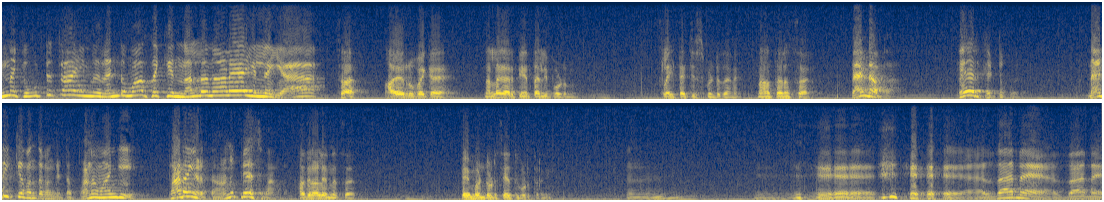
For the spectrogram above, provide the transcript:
இன்னைக்கு விட்டுட்டா இன்னும் ரெண்டு மாசத்துக்கு நல்ல நாளே இல்லையா? சார் ஆயிரம் ரூபாய்க்கு நல்ல காரியத்தையும் தள்ளி போடணும். ஸ்லைட் அட்ஜஸ்ட்மெண்ட் தானே. நான் தரேன் சார். வேண்டாம்ப்பா பேர் கெட்டு போயிடும். நடிக்க வந்தவங்கிட்ட பணம் வாங்கி படம் எடுத்தான்னு பேசுவாங்க. அதனால என்ன சார்? பேமெண்டோட சேர்த்து கொடுத்துருங்க. அதுதானே அதுதானே.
